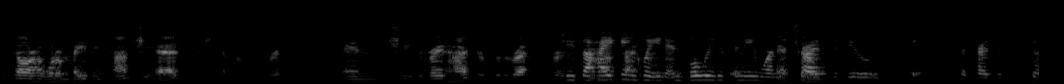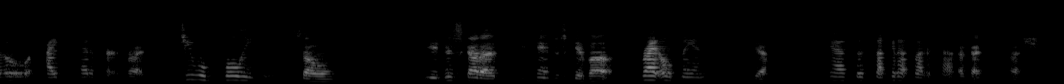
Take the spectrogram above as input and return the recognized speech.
You tell her what an amazing time she had because she doesn't remember it, and she's a great hiker for the rest of her. She's the hiking time. queen and bullies anyone And that so- tries to do it, that tries to go hike ahead of her. Right. She will bully you. So you just gotta. You can't just give up. Right, old man? Yeah. Yeah, so suck it up, buttercup. Okay, hush.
